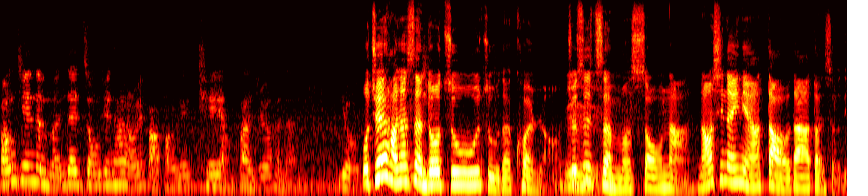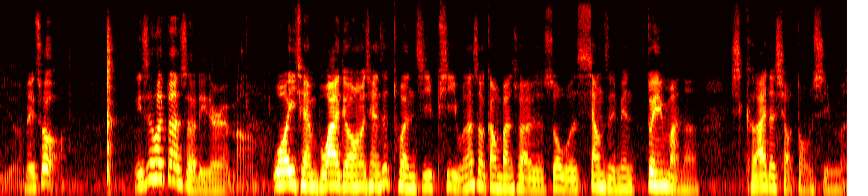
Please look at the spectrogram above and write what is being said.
房间的门在中间，它很容易把房间切两半，就很难有。我觉得好像是很多租屋族的困扰，嗯，就是怎么收纳。然后新的一年要到了，大家断舍离了。没错，你是会断舍离的人吗？我以前不爱丢，我以前是囤积癖。我那时候刚搬出来的时候，我的箱子里面堆满了可爱的小东西们，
